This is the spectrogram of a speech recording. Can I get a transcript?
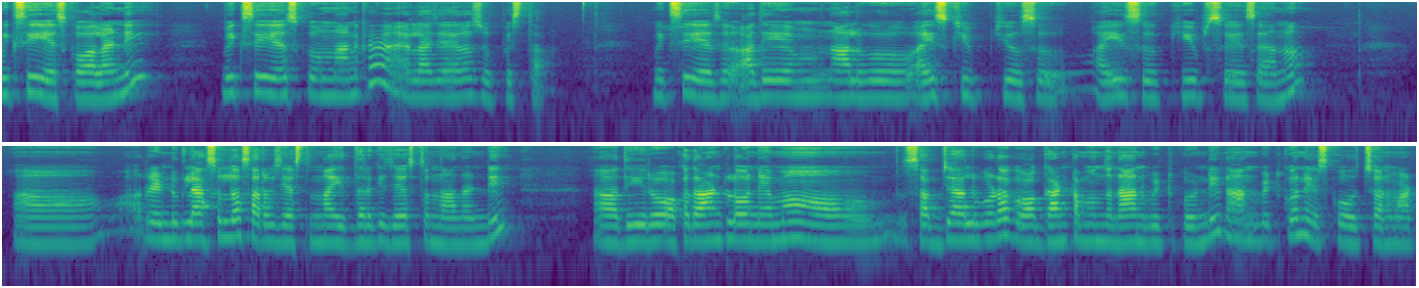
మిక్సీ వేసుకోవాలండి. మిక్సీ వేసుకున్నాక ఎలా చేయాలో చూపిస్తాను మిక్సీ వేసి అది నాలుగు ice cube juice ice cubes వేసాను. రెండు గ్లాసుల్లో సర్వ్ చేస్తున్నా ఇద్దరికి చేస్తున్నానండి. అది ఒక దాంట్లోనేమో సబ్జాలు కూడా ఒక గంట ముందు నానబెట్టుకోండి నానబెట్టుకొని వేసుకోవచ్చు అనమాట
